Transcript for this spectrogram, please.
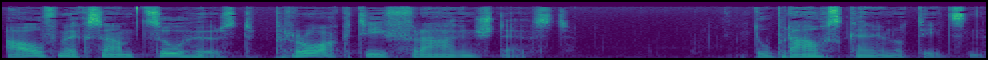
aufmerksam zuhörst, proaktiv Fragen stellst. Du brauchst keine Notizen.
